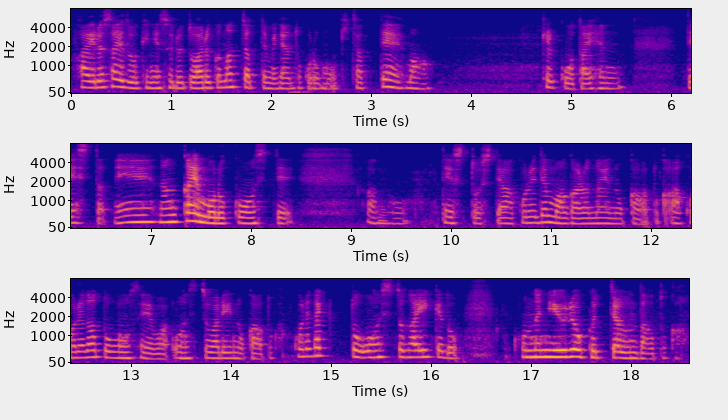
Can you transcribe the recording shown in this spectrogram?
ファイルサイズを気にすると悪くなっちゃってみたいなところも起きちゃってまあ結構大変でしたね。何回も録音してあのテストしてあこれでも上がらないのかとかあこれだと音声は音質悪いのかとかこれだと音質がいいけどこんなに容量食っちゃうんだとか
